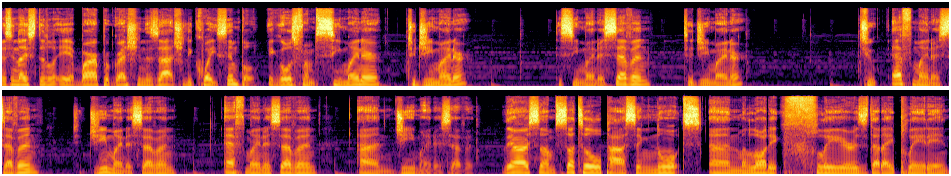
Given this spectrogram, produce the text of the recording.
This nice little 8 bar progression is actually quite simple. It goes from C minor to G minor to C minor 7 to G minor to F minor 7 to G minor 7, F minor 7, and G minor 7. There are some subtle passing notes and melodic flares that I played in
